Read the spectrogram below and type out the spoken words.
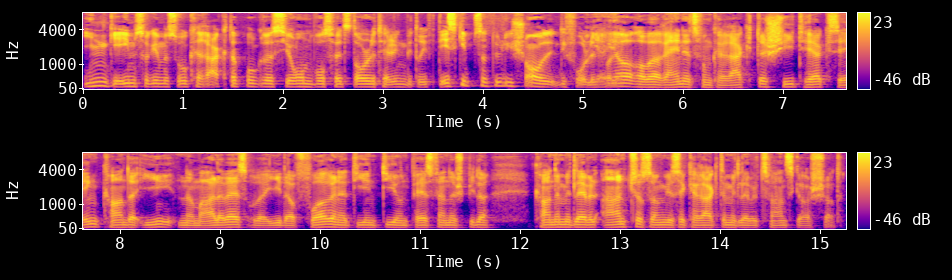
in-game, sage ich mal so, Charakterprogression, was halt Storytelling betrifft. Das gibt es natürlich schon in die volle ja, Ja, aber rein jetzt vom Charaktersheet her gesehen, kann der I normalerweise oder jeder erfahrene D&D und Pathfinder-Spieler kann der mit Level 1 schon sagen, wie sein Charakter mit Level 20 ausschaut.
